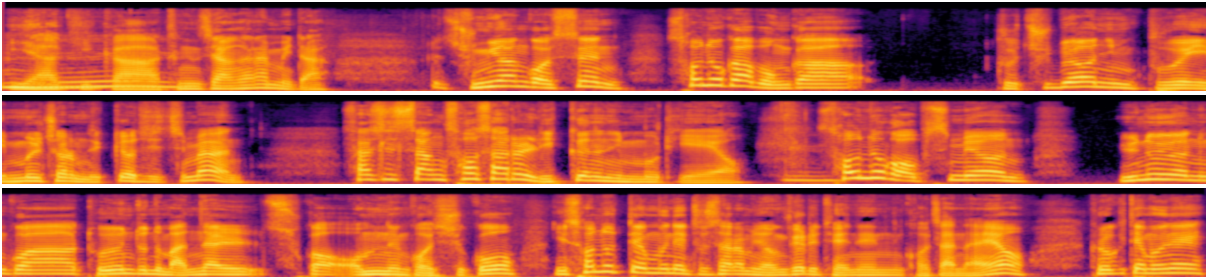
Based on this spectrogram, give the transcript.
음. 이야기가 등장을 합니다. 중요한 것은 선우가 뭔가 그 주변부의 인물처럼 느껴지지만 사실상 서사를 이끄는 인물이에요. 음. 선우가 없으면 윤호연과 도연도는 만날 수가 없는 것이고 이 선우 때문에 두 사람은 연결이 되는 거잖아요. 그렇기 때문에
